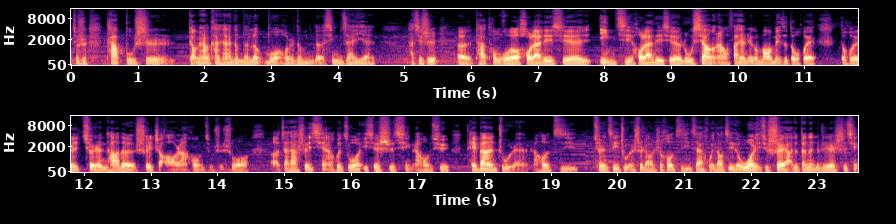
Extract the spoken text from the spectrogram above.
就是他不是表面上看起来那么的冷漠或者那么的心不在焉，它其实呃，他通过后来的一些印记、后来的一些录像，然后发现这个猫每次都会都会确认它的睡着，然后就是说呃，在它睡前会做一些事情，然后去陪伴主人，然后自己确认自己主人睡着之后，自己再回到自己的窝里去睡啊，就等等，就这些事情，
